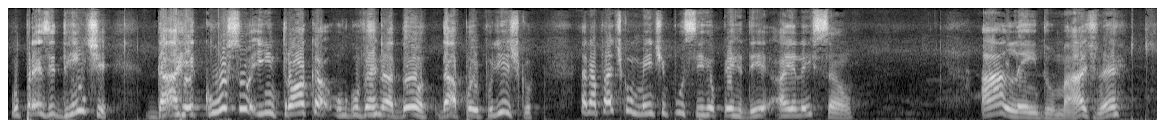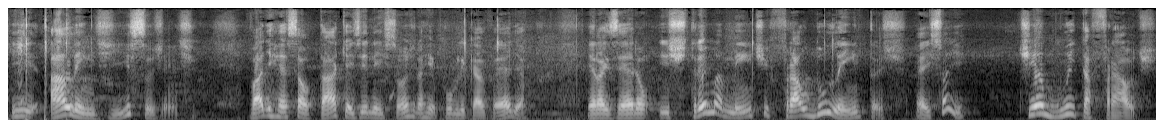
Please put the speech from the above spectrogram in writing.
O presidente dá recurso e em troca o governador dá apoio político? Era praticamente impossível perder a eleição. Além do mais, né? E além disso, gente, vale ressaltar que as eleições na República Velha elas eram extremamente fraudulentas. É isso aí. Tinha muita fraude,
